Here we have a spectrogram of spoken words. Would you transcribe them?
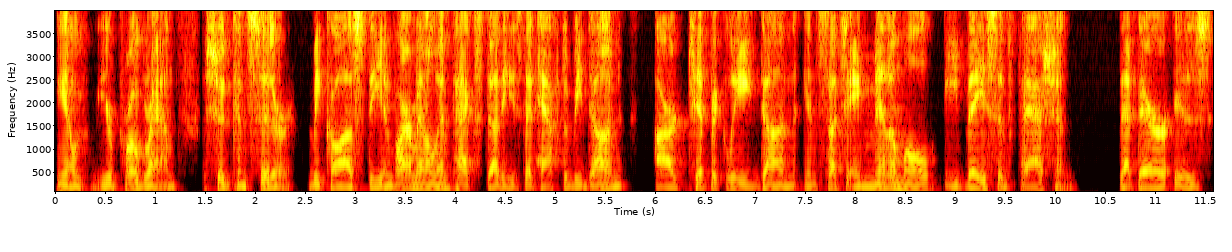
you know your program should consider because the environmental impact studies that have to be done are typically done in such a minimal evasive fashion that there is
